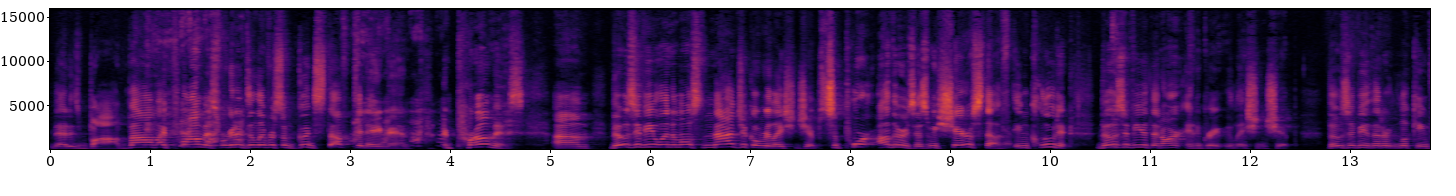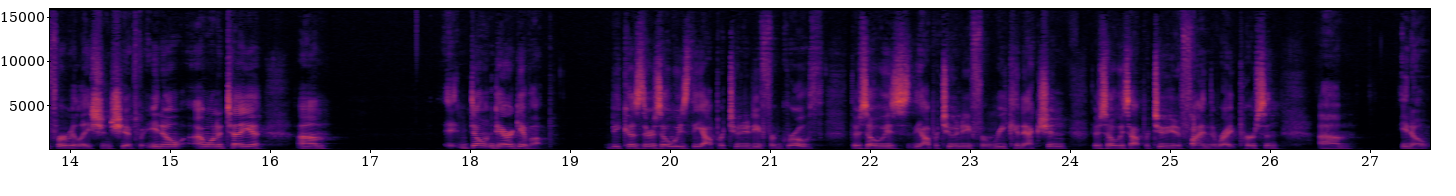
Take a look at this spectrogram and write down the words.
that? Is Bob. Bob, I promise we're going to deliver some good stuff today, man. I promise. Um, those of you in the most magical relationships, support others as we share stuff. Yep. Include it. Those of you that aren't in a great relationship. Those of you that are looking for a relationship, you know, I want to tell you, um, don't dare give up because there's always the opportunity for growth. There's always the opportunity for reconnection. There's always opportunity to find the right person. Um, you know,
